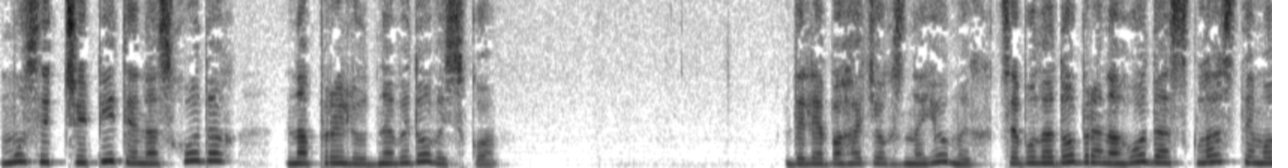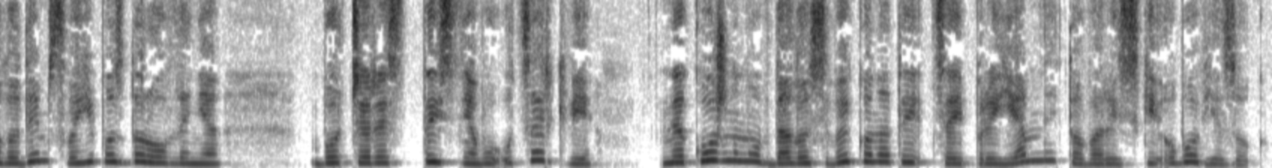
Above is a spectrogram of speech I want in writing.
мусить чепіти на сходах на прилюдне видовисько. Для багатьох знайомих це була добра нагода скласти молодим свої поздоровлення, бо через тисняву у церкві не кожному вдалося виконати цей приємний товариський обов'язок.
